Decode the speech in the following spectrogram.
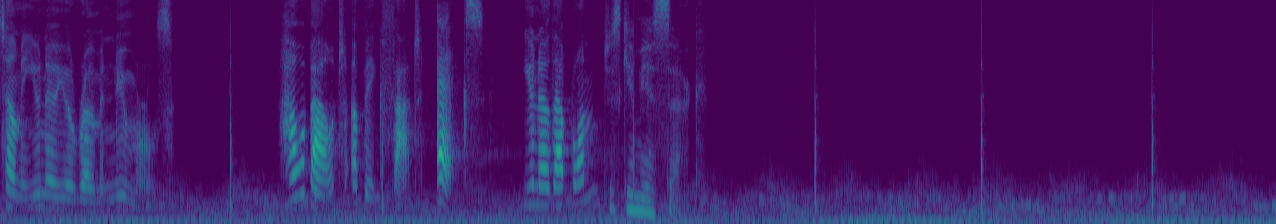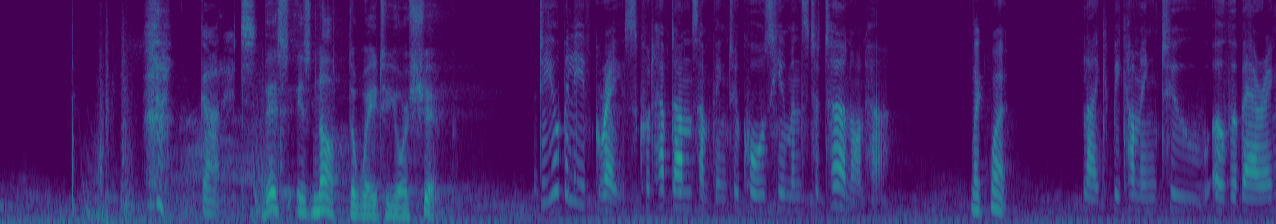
Please tell me you know your Roman numerals. How about a big fat X? You know that one? Just give me a sec. Ha! Got it. This is not the way to your ship. Do you believe Grace could have done something to cause humans to turn on her? Like what? Like becoming too overbearing?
